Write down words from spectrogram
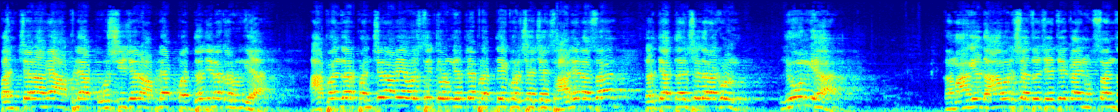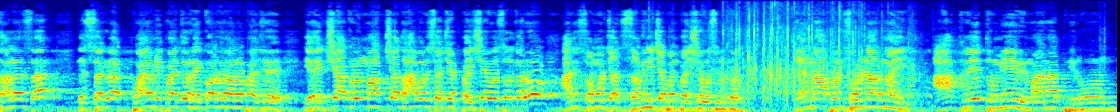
पंचनामे आपल्या प्रोसिजर आपल्या पद्धतीनं करून घ्या. आपण जर पंचनामे व्यवस्थित करून घेतले प्रत्येक वर्षाचे झाले नसन तर त्या तहसीलदाराकडून लिहून घ्या. मागील दहा वर्षाचं जे जे काही नुकसान झालं असेल ते सगळं पाय मी पाहतो रेकॉर्डवर आलं पाहिजे. याच्याकडून मागच्या दहा वर्षाचे पैसे वसूल करू आणि समोरच्या जमिनीचे पण पैसे वसूल करू. यांना आपण सोडणार नाही. आखरी तुम्ही विमानात फिरून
